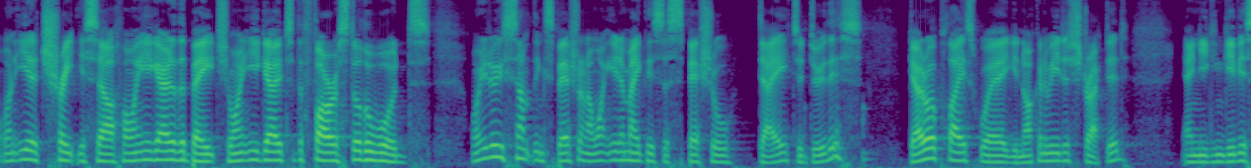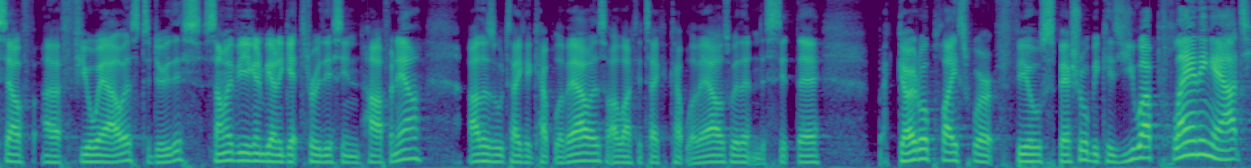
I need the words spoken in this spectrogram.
I want you to treat yourself. I want you to go to the beach. I want you to go to the forest or the woods. I want you to do something special, and I want you to make this a special day to do this. Go to a place where you're not going to be distracted and you can give yourself a few hours to do this. Some of you are going to be able to get through this in half an hour. Others will take a couple of hours. I like to take a couple of hours with it and just sit there. But go to a place where it feels special because you are planning out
